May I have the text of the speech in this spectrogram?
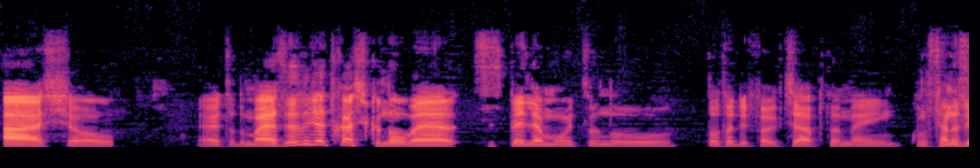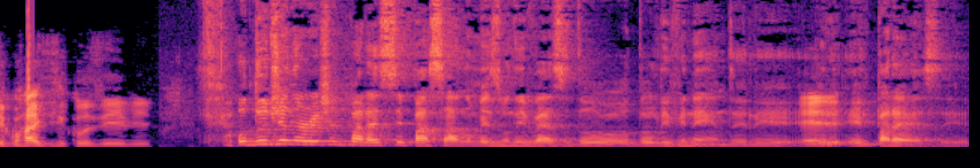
acham, é, tudo mais. Mesmo jeito que eu acho que o Nowhere se espelha muito no Totally Fucked Up também, com cenas iguais, inclusive. O do Generation parece se passar no mesmo universo do, do Living End, ele, ele... ele, ele parece.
